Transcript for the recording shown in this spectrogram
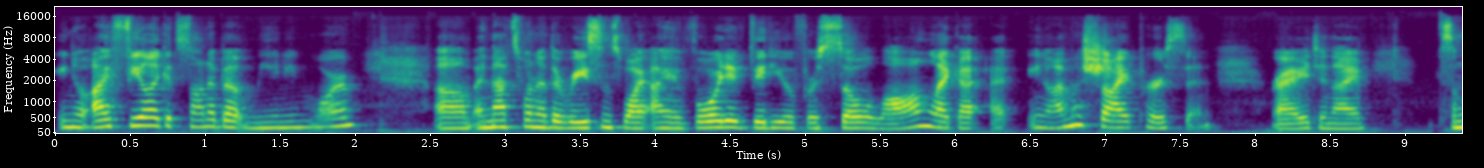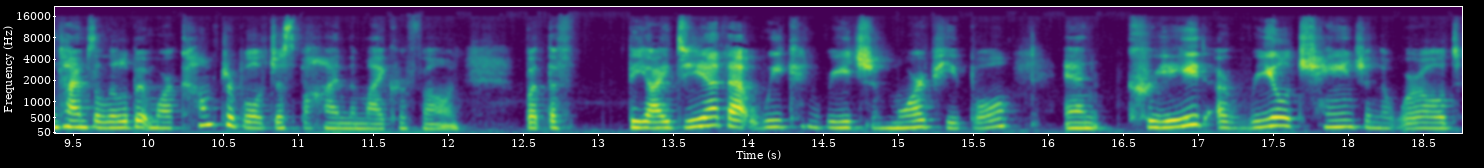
you know, I feel like it's not about me anymore. Um, and that's one of the reasons why I avoided video for so long. Like, I, I, you know, I'm a shy person, right? And I sometimes a little bit more comfortable just behind the microphone. But the, the idea that we can reach more people and create a real change in the world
